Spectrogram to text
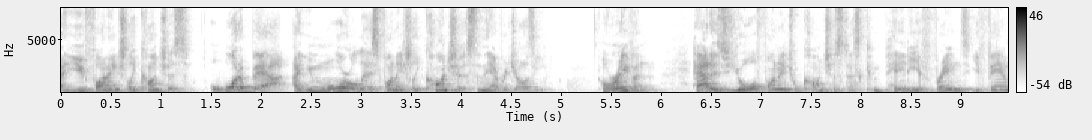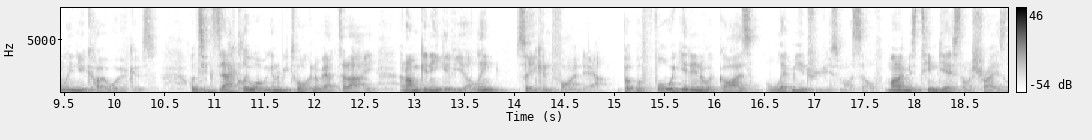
Are you financially conscious? Or what about, are you more or less financially conscious than the average Aussie? Or even, how does your financial consciousness compare to your friends, your family, and your co-workers? Well, that's exactly what we're going to be talking about today, and I'm going to give you a link so you can find out. But before we get into it, guys, let me introduce myself. My name is Tim Guest. I'm Australia's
